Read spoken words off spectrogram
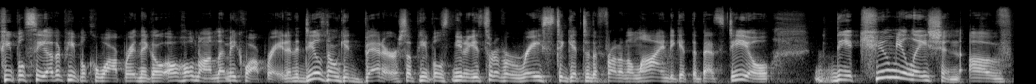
people see other people cooperate and they go, oh, hold on, let me cooperate. And the deals don't get better. So people, you know, it's sort of a race to get to the front of the line to get the best deal. The accumulation of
